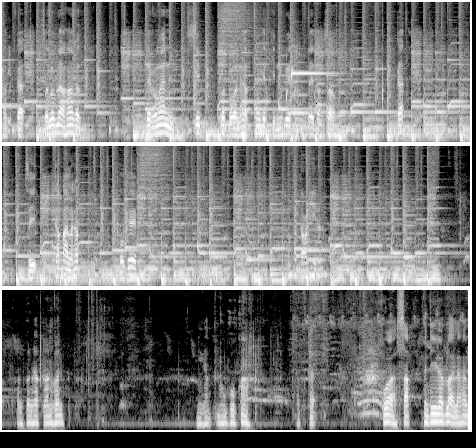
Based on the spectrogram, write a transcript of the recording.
ครับก็สรุปแล้วเราก็ได้ประมาณสิบ กว่าตัวนะครับทั้งเฮ็ดกินเพื่อนได้ตอนเช้าก็สิกลับบ้านแล้วครับ โอเคสตอรี่เด้อถอนคนครับถอนคน นี่ครับหมูผูกข้อครับก็ขั่วสับเป็นที่เรียบร้อยแล้วครับ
